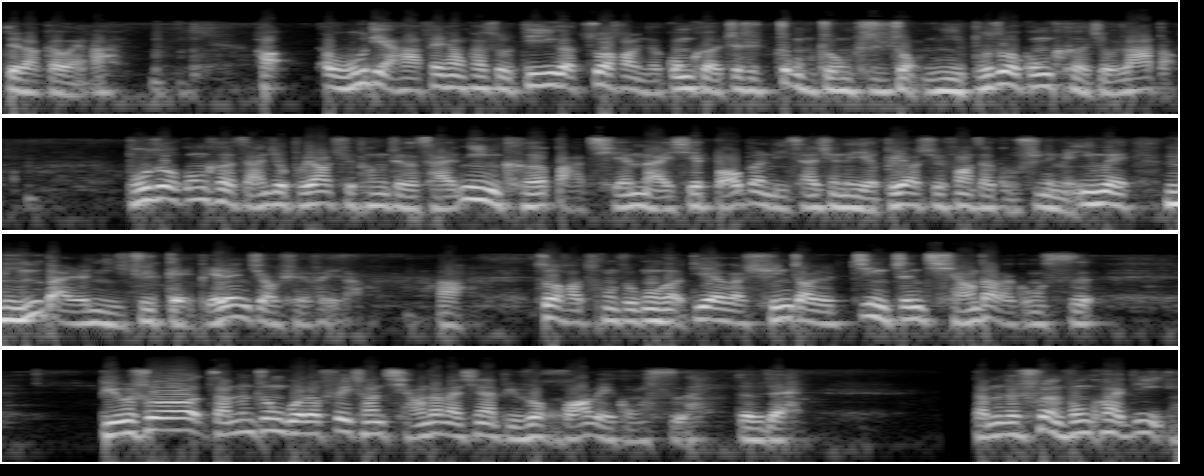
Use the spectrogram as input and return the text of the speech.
对吧，各位啊，好，五点哈，非常快速。第一个，做好你的功课，这是重中之重。你不做功课就拉倒，不做功课咱就不要去碰这个财，宁可把钱买一些保本理财型的，也不要去放在股市里面，因为明摆着你去给别人交学费的啊。做好充足功课。第二个，寻找有竞争强大的公司，比如说咱们中国的非常强大的，现在比如说华为公司，对不对？咱们的顺丰快递。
